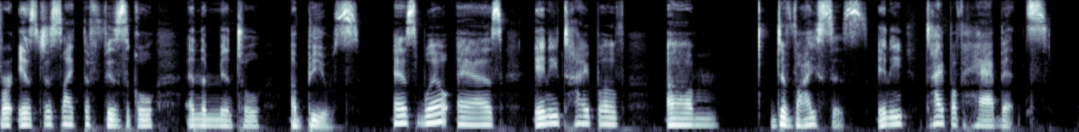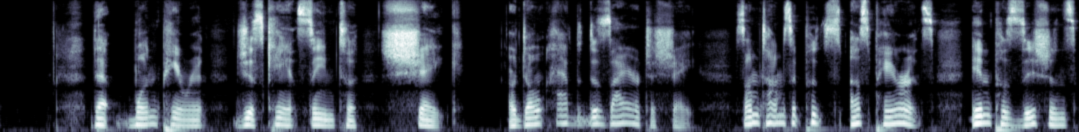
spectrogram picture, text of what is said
For instance, like the physical and the mental abuse, as well as any type of um, devices, any type of habits that one parent just can't seem to shake or don't have the desire to shake. Sometimes it puts us parents in positions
